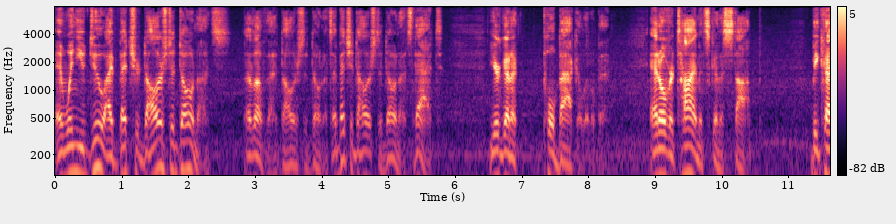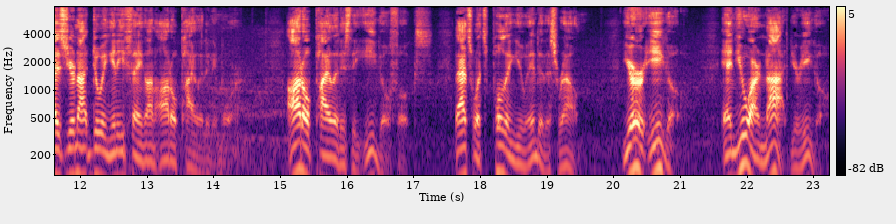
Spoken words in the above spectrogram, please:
And when you do, I bet your dollars to donuts I love that. Dollars to donuts. I bet you dollars to donuts that you're going to pull back a little bit. And over time, it's going to stop because you're not doing anything on autopilot anymore. Autopilot is the ego, folks. That's what's pulling you into this realm. Your ego. And you are not your ego.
